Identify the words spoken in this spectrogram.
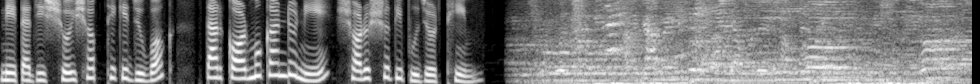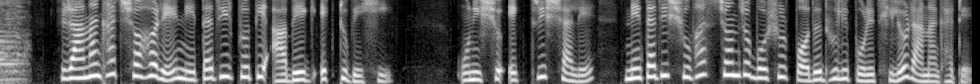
নেতাজির শৈশব থেকে যুবক, তার কর্মকাণ্ড নিয়ে সরস্বতী পুজোর থিম। রানাঘাট শহরে নেতাজির প্রতি আবেগ একটু বেশি। উনিশশো একত্রিশ সালে নেতাজি সুভাষচন্দ্র বসুর পদধূলি পড়েছিল রানাঘাটে।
